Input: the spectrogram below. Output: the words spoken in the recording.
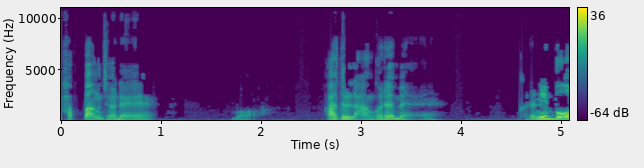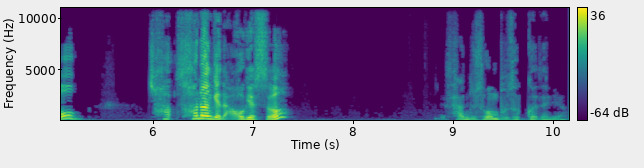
합방 전에 뭐 아들 낳은 거라며. 그러니 뭐 처- 선한 게 나오겠어? 사람들 소문 무섭거든요.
